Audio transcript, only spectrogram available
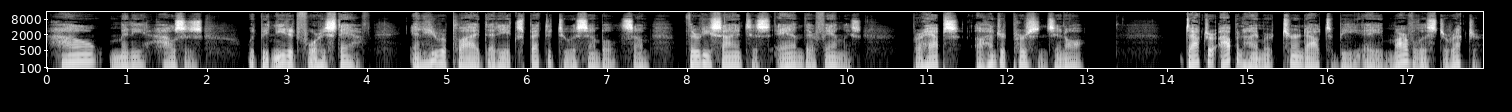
how many houses would be needed for his staff, and he replied that he expected to assemble some 30 scientists and their families, perhaps a hundred persons in all. Dr. Oppenheimer turned out to be a marvelous director,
